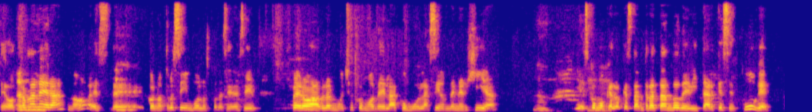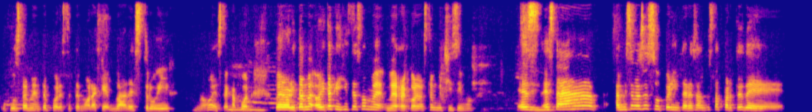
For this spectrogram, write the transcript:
de otra uh -huh. manera, ¿no? Este, uh -huh. Con otros símbolos, por así decir, pero uh -huh. hablan mucho como de la acumulación de energía y es como que lo que están tratando de evitar que se fugue, justamente por este temor a que va a destruir ¿no? Este Japón. Mm. Pero ahorita, me, ahorita que dijiste eso me, me recordaste muchísimo. Es, sí. Está, a mí se me hace súper interesante esta parte de,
